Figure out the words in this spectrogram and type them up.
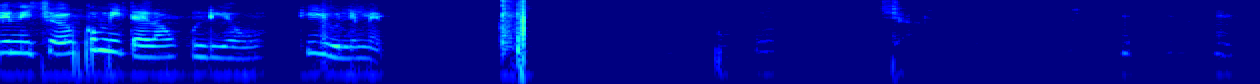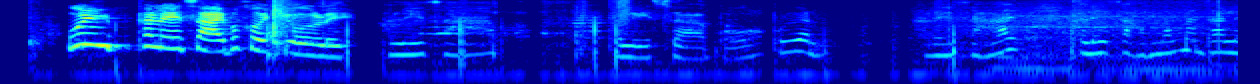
ยูนิเชิร์ฟก็มีแต่เราคนเดียวที่อยู่ในแมปอุ้ยทะเลทรายไม่เคยเจอเลย ทะเลสาบทะเลทรายบอเพื่อนทะ เลทรายทะเลสาบน้ำมันทะเล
